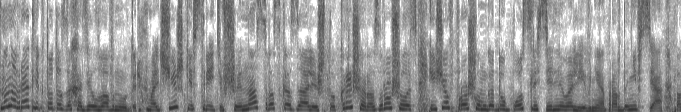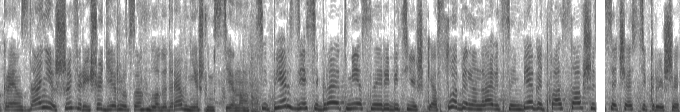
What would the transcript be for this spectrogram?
Но навряд ли кто-то заходил вовнутрь. Мальчишки, встретившие нас, рассказали, что крыша разрушилась еще в прошлом году после сильного ливня. Правда, не вся. По краям здания шифер еще держится благодаря внешним стенам. Теперь здесь играют местные ребятишки. Особенно нравится им бегать по оставшейся части крыши.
